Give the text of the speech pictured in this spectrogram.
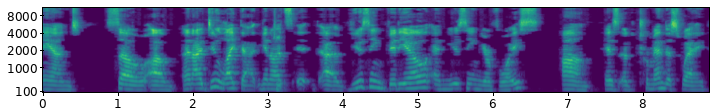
And so, um, and I do like that, you know, it's it, uh, using video and using your voice, um, is a tremendous way.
